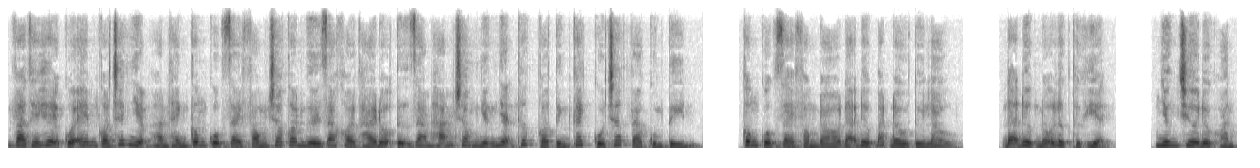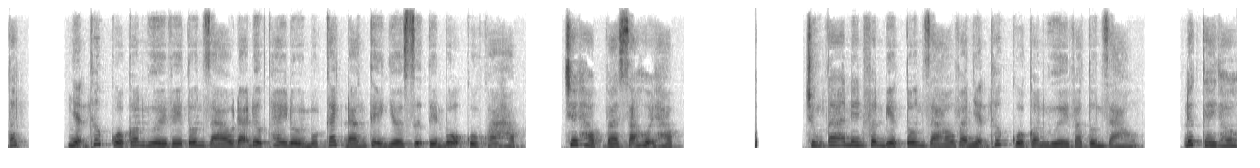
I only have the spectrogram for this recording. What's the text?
Và thế hệ của em có trách nhiệm hoàn thành công cuộc giải phóng cho con người ra khỏi thái độ tự giam hãm trong những nhận thức có tính cách cố chấp và cuồng tín. Công cuộc giải phóng đó đã được bắt đầu từ lâu, đã được nỗ lực thực hiện, nhưng chưa được hoàn tất. Nhận thức của con người về tôn giáo đã được thay đổi một cách đáng kể nhờ sự tiến bộ của khoa học, triết học và xã hội học. Chúng ta nên phân biệt tôn giáo và nhận thức của con người và tôn giáo. Đức Cây Thâu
